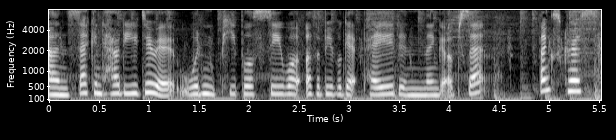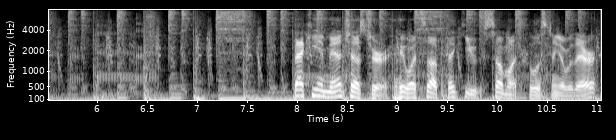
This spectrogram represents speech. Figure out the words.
And second, how do you do it? Wouldn't people see what other people get paid and then get upset? Thanks, Chris. Becky in Manchester. Hey, what's up? Thank you so much for listening over there.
